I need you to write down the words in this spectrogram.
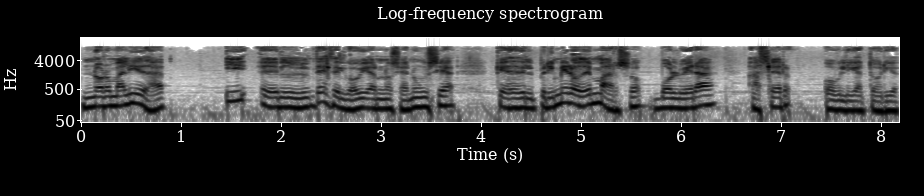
normalidad y el, desde el gobierno se anuncia que desde el primero de marzo volverá a ser obligatorio.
